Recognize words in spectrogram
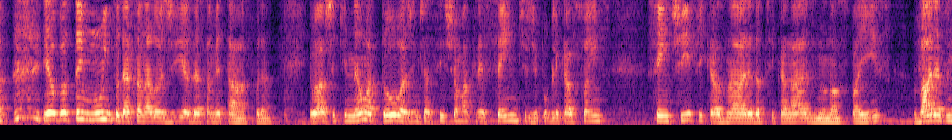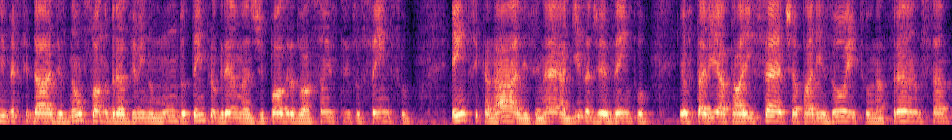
e eu gostei muito dessa analogia, dessa metáfora. Eu acho que não à toa a gente assiste a uma crescente de publicações científicas na área da psicanálise no nosso país. Várias universidades, não só no Brasil e no mundo, têm programas de pós-graduação em estrito senso em psicanálise, né? A guisa de exemplo, eu estaria a Paris 7, a Paris 8 na França,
